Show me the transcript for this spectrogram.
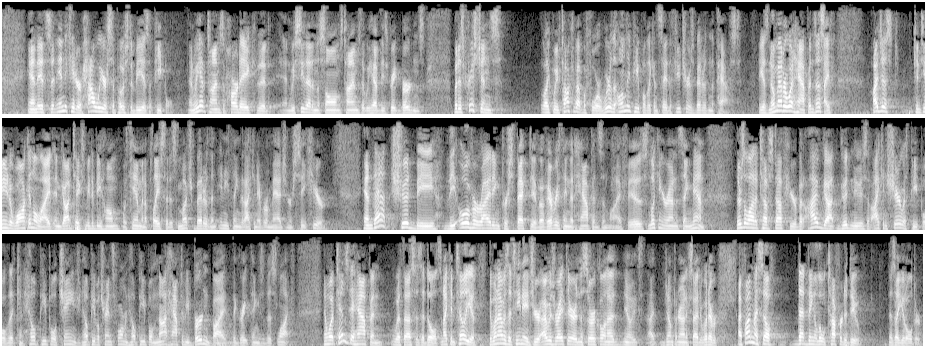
and it's an indicator of how we are supposed to be as a people. And we have times of heartache that, and we see that in the Psalms, times that we have these great burdens. But as Christians, like we've talked about before, we're the only people that can say the future is better than the past. Because no matter what happens in this life, I just continue to walk in the light, and God takes me to be home with Him in a place that is much better than anything that I can ever imagine or see here. And that should be the overriding perspective of everything that happens in life is looking around and saying, man, there's a lot of tough stuff here, but I've got good news that I can share with people that can help people change and help people transform and help people not have to be burdened by the great things of this life. And what tends to happen with us as adults, and I can tell you that when I was a teenager, I was right there in the circle and I, you know, I, jumping around excited, whatever. I find myself that being a little tougher to do as I get older.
